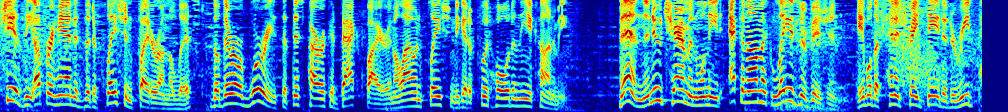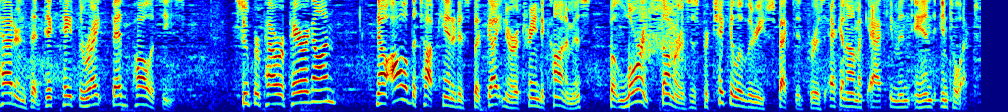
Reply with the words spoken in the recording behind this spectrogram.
She has the upper hand as the deflation fighter on the list, though there are worries that this power could backfire and allow inflation to get a foothold in the economy. Then, the new chairman will need economic laser vision, able to penetrate data to read patterns that dictate the right Fed policies. Superpower Paragon? Now, all of the top candidates but Geithner are trained economists, but Lawrence Summers is particularly respected for his economic acumen and intellect.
